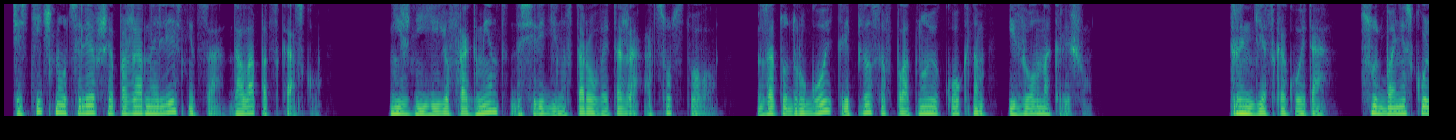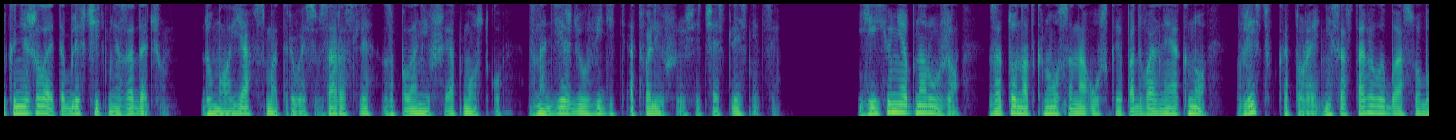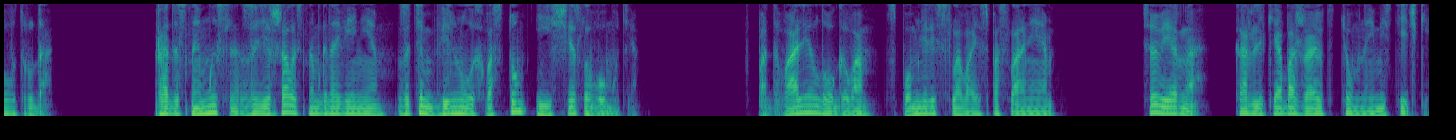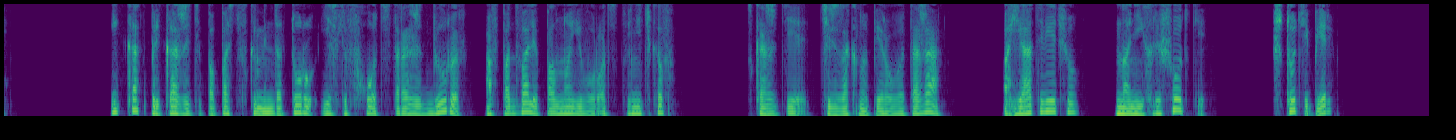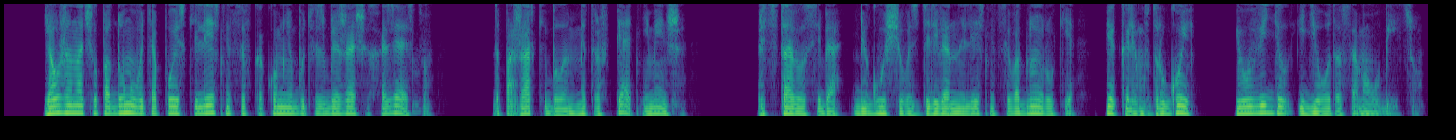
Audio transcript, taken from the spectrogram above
Частично уцелевшая пожарная лестница дала подсказку. Нижний ее фрагмент до середины второго этажа отсутствовал, зато другой крепился вплотную к окнам и вел на крышу. Трындец какой-то. Судьба нисколько не желает облегчить мне задачу, — думал я, всматриваясь в заросли, заполонившие отмостку, в надежде увидеть отвалившуюся часть лестницы. Ее не обнаружил, зато наткнулся на узкое подвальное окно, влезть в которое не составило бы особого труда. Радостная мысль задержалась на мгновение, затем вильнула хвостом и исчезла в омуте. В подвале логова вспомнились слова из послания. «Все верно. Карлики обожают темные местечки. И как прикажете попасть в комендатуру, если вход сторожит бюрер, а в подвале полно его родственничков? Скажете, через окно первого этажа? А я отвечу, на них решетки. Что теперь? Я уже начал подумывать о поиске лестницы в каком-нибудь из ближайших хозяйств. До пожарки было метров пять, не меньше. Представил себя, бегущего с деревянной лестницы в одной руке, пекалем в другой, и увидел идиота-самоубийцу.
